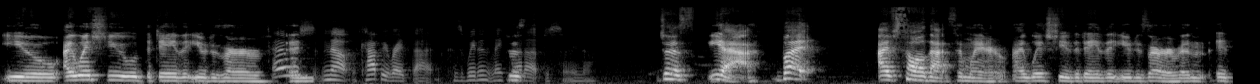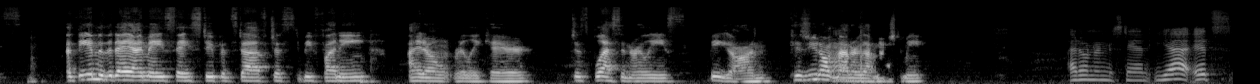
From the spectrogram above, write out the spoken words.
you, I wish you the day that you deserve, I wish. No, copyright that because we didn't make Just- that up. Just so you know. just yeah. But I've saw that somewhere. I wish you the day that you deserve, and it's at the end of the day, I may say stupid stuff just to be funny. I don't really care. Just bless and release. Be gone, because you don't matter that much to me. I don't understand. Yeah, it's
